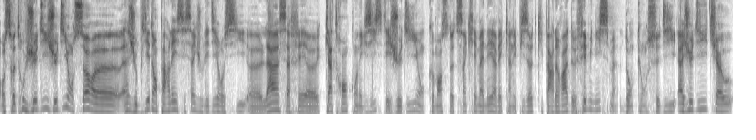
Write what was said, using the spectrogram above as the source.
on se retrouve jeudi. Jeudi, on sort. Euh, ah, j'ai oublié d'en parler. C'est ça que je voulais dire aussi. Euh, là, ça fait euh, 4 ans qu'on existe et jeudi, on commence notre cinquième année avec un épisode qui parlera de féminisme. Donc, on se dit à jeudi. Ciao.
